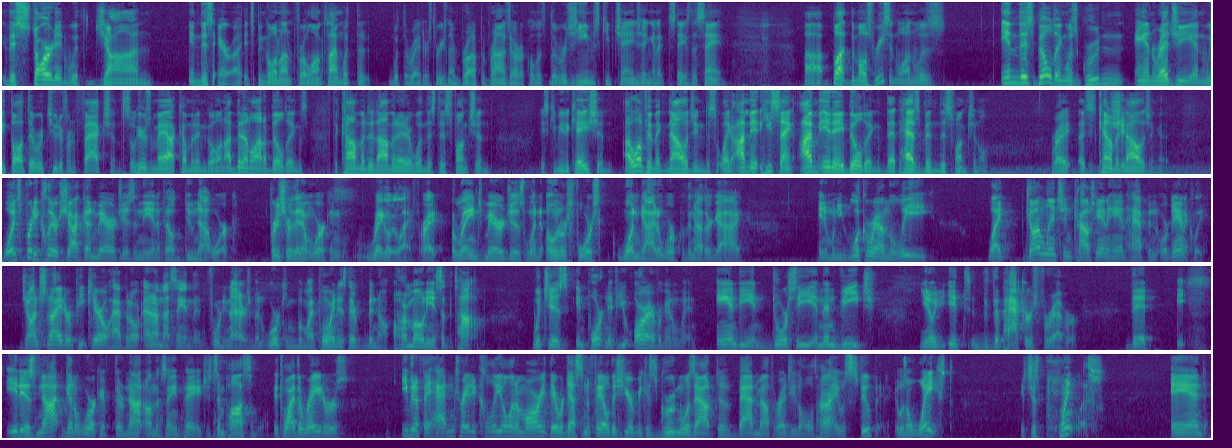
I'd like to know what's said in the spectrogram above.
this started with John in this era. It's been going on for a long time with the with the Raiders. The reason I brought up the Browns article is the regimes keep changing and it stays the same. Uh, but the most recent one was in this building was Gruden and Reggie, and we thought there were two different factions. So here's Mayock coming in going, I've been in a lot of buildings. The common denominator when this dysfunction is communication. I love him acknowledging this. Like I'm in, he's saying I'm in a building that has been dysfunctional, right? That's just kind of acknowledging it. Well, it's pretty clear shotgun marriages in the NFL do not work. Pretty sure they don't work in regular life, right? Arranged marriages when owners force one guy to work with another guy. And when you look around the league, like John Lynch and Kyle Shanahan happened organically. John Schneider, Pete Carroll happened, and I'm not saying that 49ers have been working, but my point is they've been harmonious at the top, which is important if you are ever going to win. Andy and Dorsey and then Veach, you know, it's the Packers forever. That it, is not going to work if they're not on the same page. It's impossible. It's why the Raiders, even if they hadn't traded Khalil and Amari, they were destined to fail this year because Gruden was out to badmouth Reggie the whole time. It was stupid. It was a waste. It's just pointless. And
